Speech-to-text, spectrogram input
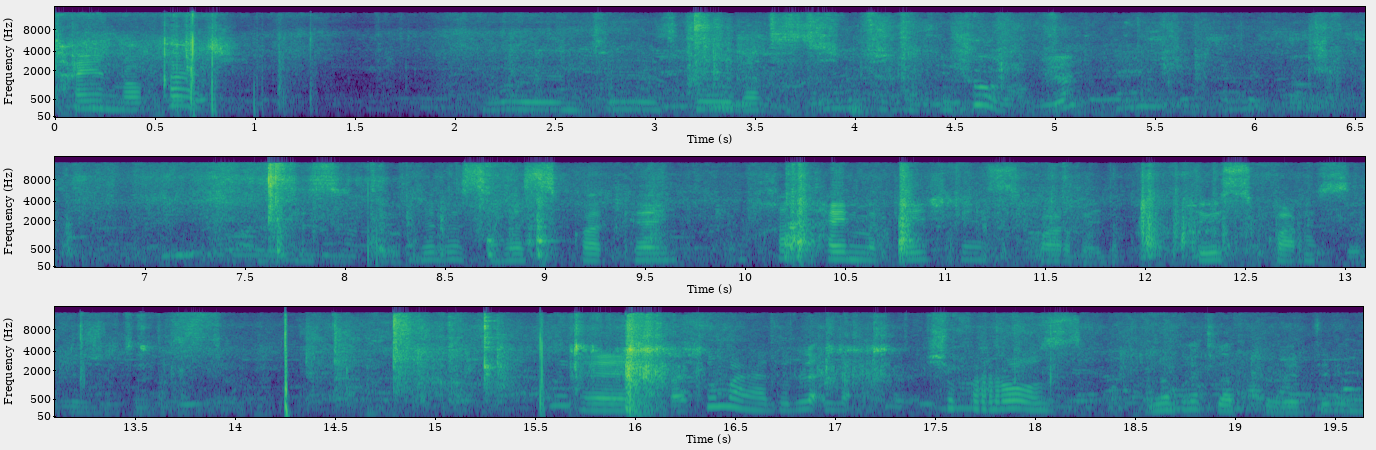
طحين ما وقعش شوف دابا سبع سكر كاين الطحين ما كاينش كاين السكر بعدا. ديري السكر نص. إيه شنو هادو؟ لا لا. شوف الروز. أنا بغيت لا لنا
